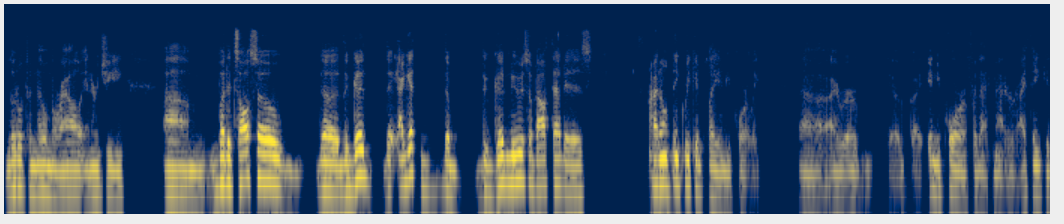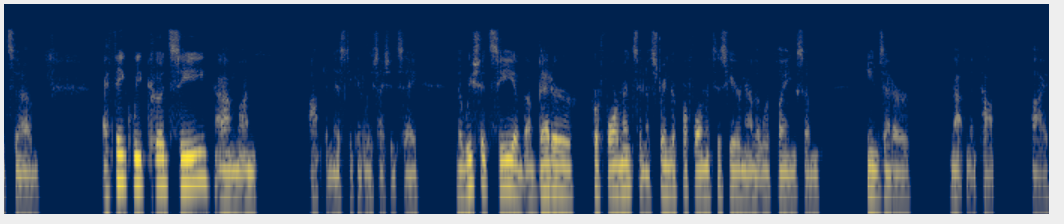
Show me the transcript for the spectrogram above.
little to no morale, energy, um, but it's also the the good. The, I guess the the good news about that is, I don't think we can play any poorly or uh, any poorer for that matter. I think it's um, I think we could see. Um, I'm optimistic, at least I should say, that we should see a, a better performance and a string of performances here now that we're playing some teams that are not in the top five,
